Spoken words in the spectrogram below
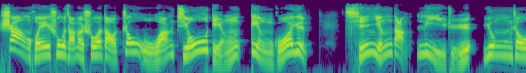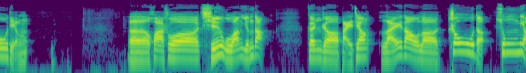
上回书咱们说到周武王九鼎定国运，秦嬴荡力举雍州鼎。呃，话说秦武王嬴荡跟着百江来到了周的宗庙。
